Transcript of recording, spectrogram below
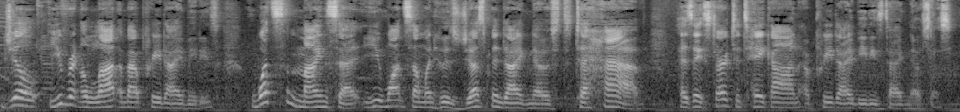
Jill, you've written a lot about prediabetes. What's the mindset you want someone who's just been diagnosed to have as they start to take on a prediabetes diagnosis?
